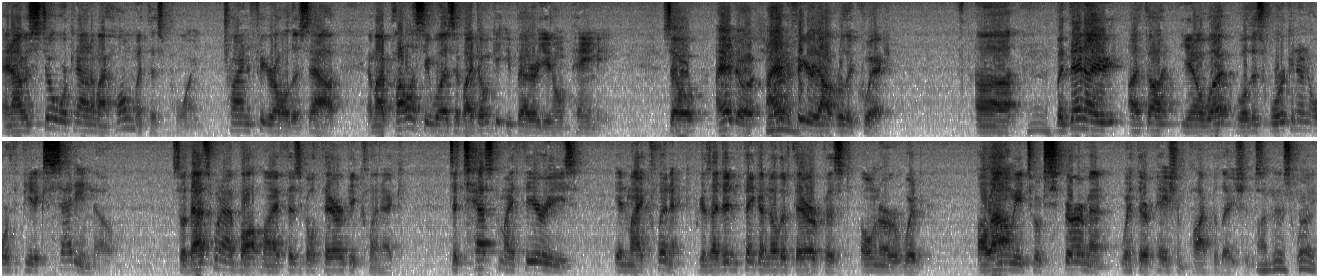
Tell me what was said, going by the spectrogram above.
and I was still working out of my home at this point, trying to figure all this out. And my policy was, if I don't get you better, you don't pay me. So I had to, I had to figure it out really quick. Uh, But then I, I thought, you know what? Will this work in an orthopedic setting, though? So that's when I bought my physical therapy clinic to test my theories in my clinic because I didn't think another therapist owner would allow me to experiment with their patient populations in this way.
